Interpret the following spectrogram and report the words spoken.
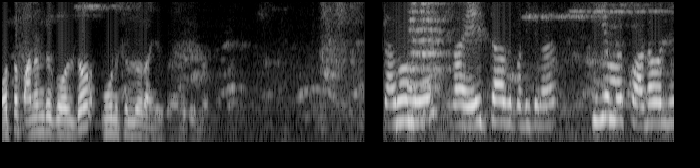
மொத்தம் பன்னெண்டு கோல்டும் மூணு சில்வர் வாங்கியிருக்கேன் எங்கள் டீமில் மொத்தம் தருண் நான் எயித்தாவது படிக்கிறேன். சிஎம்எஸ் வடவள்ளி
